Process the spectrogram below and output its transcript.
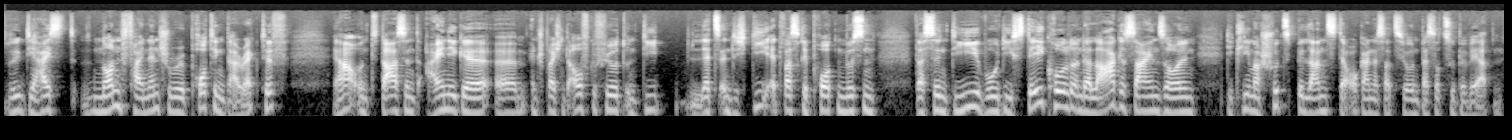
die heißt Non-Financial Reporting Directive. Ja, und da sind einige äh, entsprechend aufgeführt und die letztendlich die etwas reporten müssen. Das sind die, wo die Stakeholder in der Lage sein sollen, die Klimaschutzbilanz der Organisation besser zu bewerten.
